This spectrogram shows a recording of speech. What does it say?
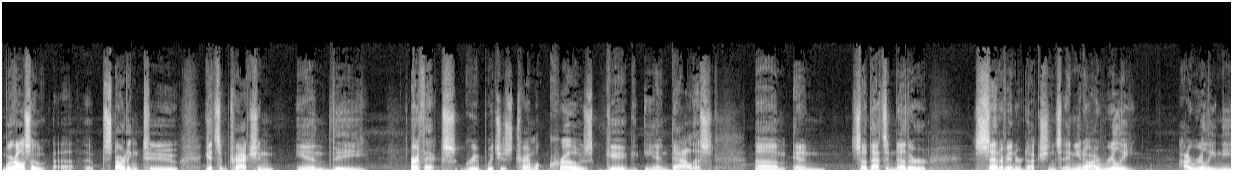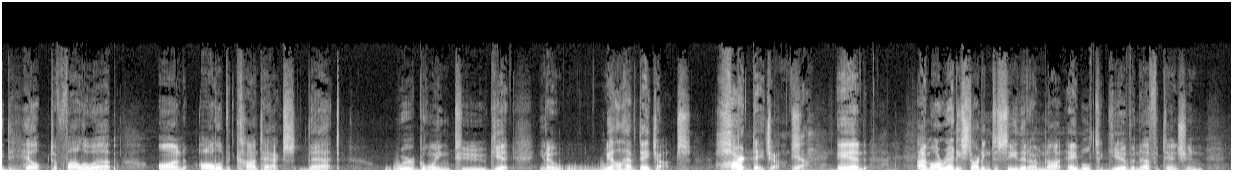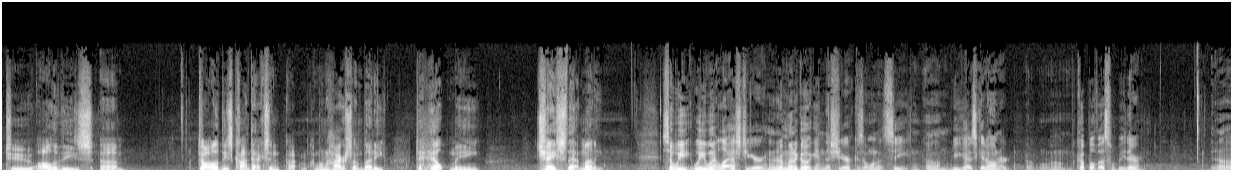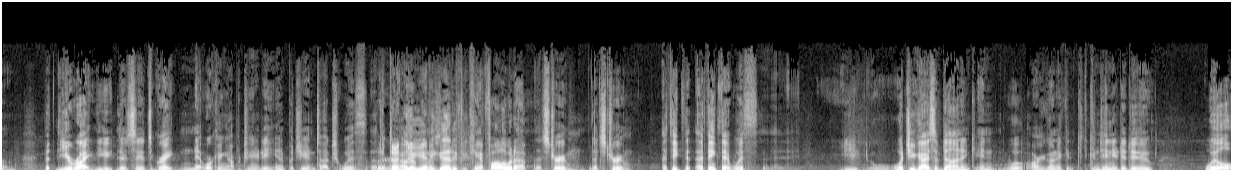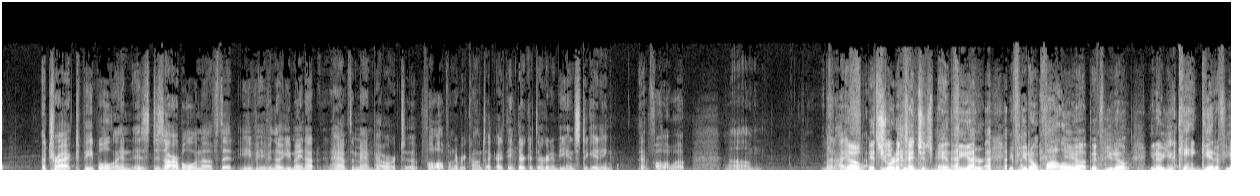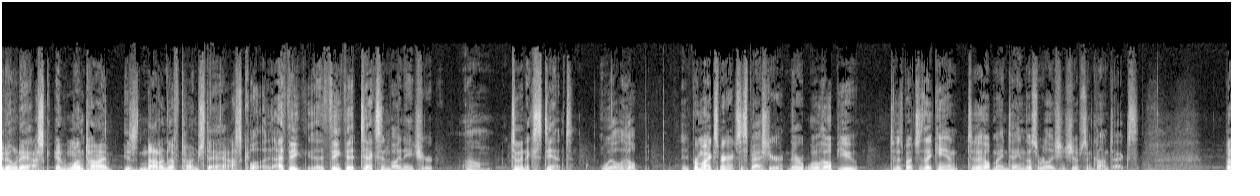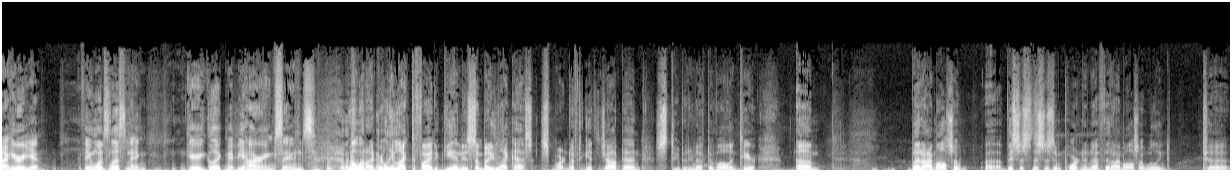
we're also uh, starting to get some traction in the EarthX group, which is Trammell Crow's gig in Dallas, um, and so that's another set of introductions. And you know, I really, I really need help to follow up on all of the contacts that we're going to get. You know, we all have day jobs, hard day jobs. Yeah. And I'm already starting to see that I'm not able to give enough attention to all of these um, to all of these contacts, and I'm going to hire somebody to help me chase that money. So we, we went last year, and I'm going to go again this year because I want to see um, you guys get honored. Um, a couple of us will be there. Uh, but you're right. You, it's, a, it's a great networking opportunity, and it puts you in touch with other. But it doesn't other do you any good if you can't follow it up. That's true. That's true. I think that I think that with you, what you guys have done and, and will, are going to continue to do will attract people and is desirable enough that even, even though you may not have the manpower to follow up on every contact, I think they're they're going to be instigating that follow up. Um, but I No, it's short attention span theater. If you don't follow Yeah. up, if you don't, you know, you can't get if you don't ask. And one time is not enough times to ask. Well, I think I think that Texan by nature, um, to an extent, will help. From my experience this past year, there will help you to as much as they can to help maintain those relationships and contacts. But I hear you. If anyone's listening, Gary Glick may be hiring soon. So. well, what I'd really like to find again is somebody like us, smart enough to get the job done, stupid enough to volunteer. Um, but I'm also uh, this is this is important enough that I'm also willing to, to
